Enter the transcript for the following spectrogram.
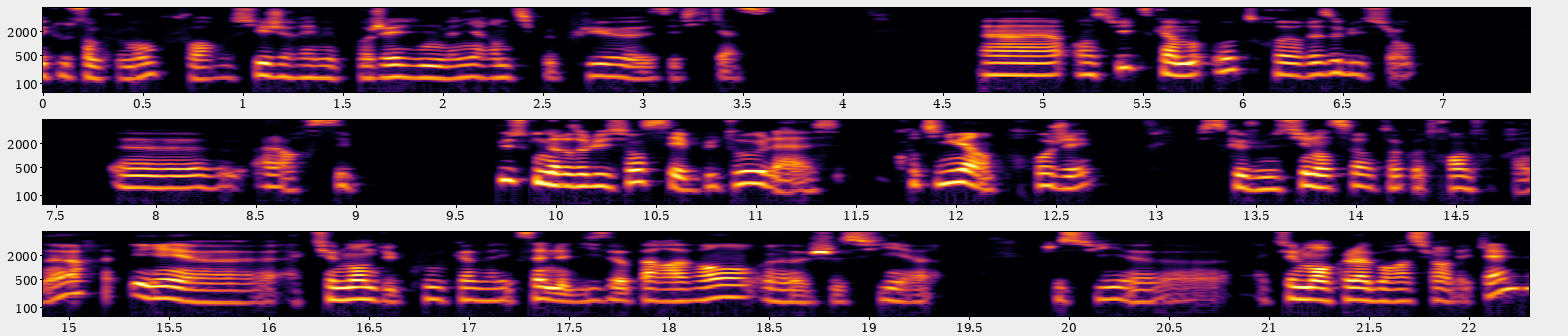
et tout simplement pouvoir aussi gérer mes projets d'une manière un petit peu plus efficace. ensuite, comme autre résolution, alors c'est plus qu'une résolution, c'est plutôt continuer un projet, puisque je me suis lancé en tant qu'auto-entrepreneur. Et actuellement, du coup, comme Alexandre le disait auparavant, je suis actuellement en collaboration avec elle.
